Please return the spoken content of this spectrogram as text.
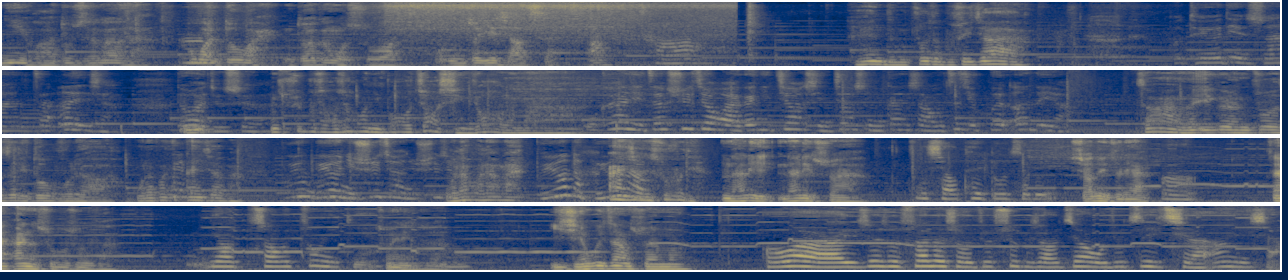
你以后肚子饿了，不管多晚，你都要跟我说，我给你做夜宵吃啊。好，哎，你怎么坐着不睡觉啊？我腿有点酸，再按一下，等会儿就睡了。你睡不着觉，你把我叫醒就好了嘛。我看你在睡觉，我还给你叫醒，叫醒你干啥？我自己会摁的呀。这样一个人坐在这里多无聊啊！我来帮你按一下吧。不用不用，你睡觉你睡觉。我来我来我来，不用的不用的按一下你。舒服点。哪里哪里酸啊？你小腿肚子里，小腿这里啊？嗯，这样按着舒不舒服啊？要稍微重一点。重一点是吧？以前会这样酸吗？偶尔啊，有些时候酸的时候就睡不着觉，我就自己起来按一下。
